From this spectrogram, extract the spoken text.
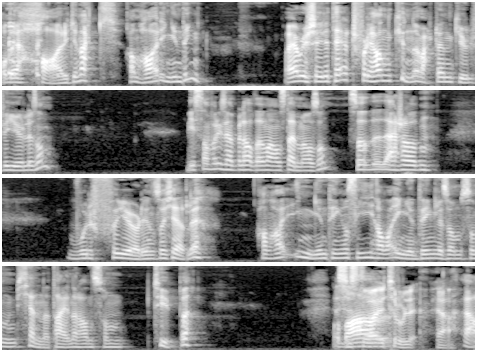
Og det har ikke Nack. Han har ingenting. Og jeg blir så irritert, fordi han kunne vært en kul figur, liksom. Hvis han f.eks. hadde en annen stemme og sånn. Så det, det er sånn Hvorfor gjør de ham så kjedelig? Han har ingenting å si. Han har ingenting liksom, som kjennetegner han som type. Og Jeg syns det var utrolig, ja, Ja,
